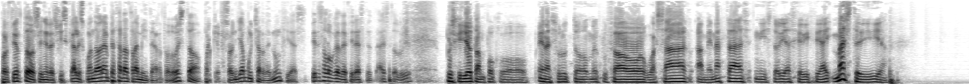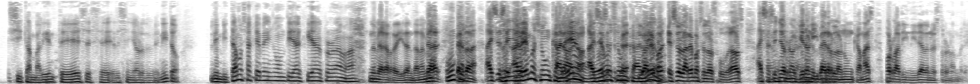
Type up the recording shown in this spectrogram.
Por cierto, señores fiscales, ¿cuándo van a empezar a tramitar todo esto? Porque son ya muchas denuncias. ¿Tienes algo que decir a, este, a esto, Luis? Pues que yo tampoco, en absoluto, me he cruzado WhatsApp, amenazas, ni historias que dice hay. Más te diría, si tan valiente es ese, el señor Benito, le invitamos a que venga un día aquí al programa. No me hagas reír, anda, no me hagas... Un ca- Perdona, a ese Nos señor... haremos un caleo, a ese haremos se- un lo caleo. haremos- eso lo haremos en los juzgados. A ese Haremos señor no quiero ni verlo nunca más por la dignidad de nuestro nombre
